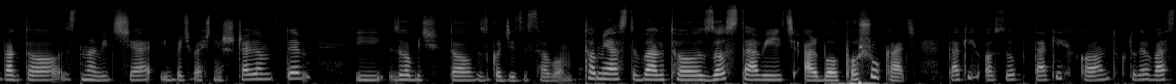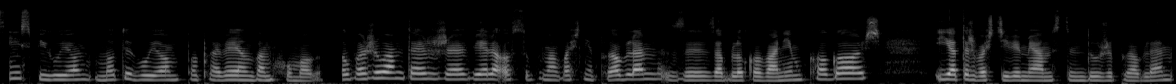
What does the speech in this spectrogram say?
warto zastanowić się i być właśnie szczerym w tym i zrobić to w zgodzie ze sobą. Natomiast warto zostawić albo poszukać takich osób, takich kont, które Was inspirują, motywują, poprawiają Wam humor. Zauważyłam też, że wiele osób ma właśnie problem z zablokowaniem kogoś. I ja też właściwie miałam z tym duży problem,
